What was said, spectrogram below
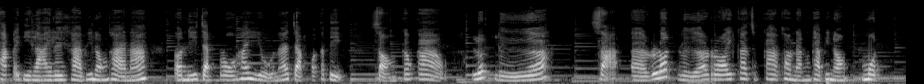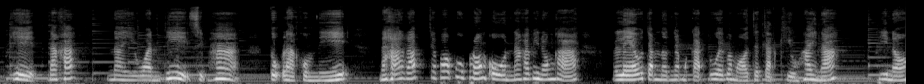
ทักไอดีไลน์เลยค่ะพี่น้องค่ะนะ ตอนนี้จัดโปรให้อยู่นะ จากปกติ 299 ลดเหลือสะเอ่อลดเหลือ 199 เท่านั้นค่ะพี่น้องหมดเขตนะคะ ในวันที่ 15 ตุลาคมนี้นะคะ รับเฉพาะผู้พร้อมโอนนะคะ พี่น้องค่ะแล้วจำนวนจำกัดด้วยป้าหมอจะจัดคิวให้นะ พี่น้อง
